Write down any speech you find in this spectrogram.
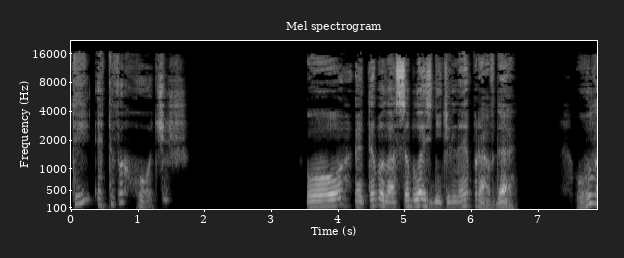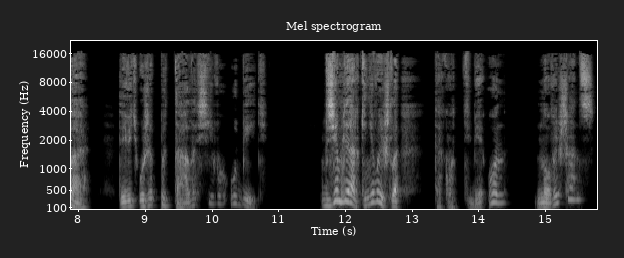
Ты этого хочешь? О, это была соблазнительная правда. Ула, ты ведь уже пыталась его убить. В землярке не вышло. Так вот тебе он новый шанс.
